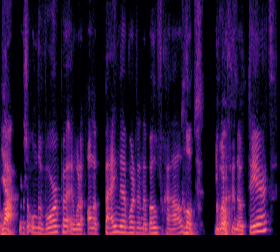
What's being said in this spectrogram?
Ja. worden ze onderworpen en worden alle pijnen worden naar boven gehaald. Klopt. Die worden genoteerd.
